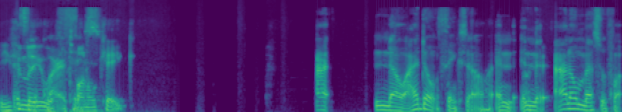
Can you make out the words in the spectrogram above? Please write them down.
Are you It's familiar with funnel taste. cake? No, I don't think so. And and Okay. I don't mess with fun.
